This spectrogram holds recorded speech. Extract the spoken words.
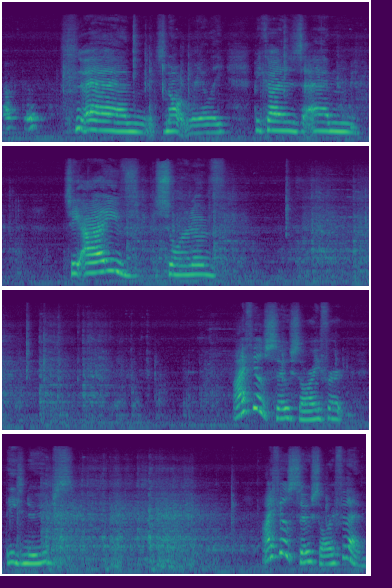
that's good. um, it's not really because um, see, I've sort of. I feel so sorry for these noobs. I feel so sorry for them.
